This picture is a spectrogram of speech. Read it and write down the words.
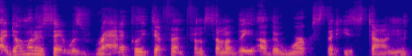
I don't want to say it was radically different from some of the other works that he's done,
